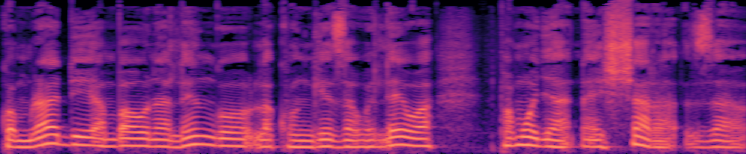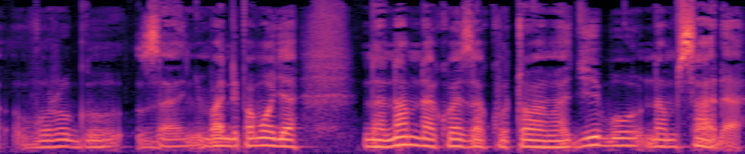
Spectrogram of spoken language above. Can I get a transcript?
kwa mradi ambao una lengo la kuongeza uelewa pamoja na ishara za vurugu za nyumbani pamoja na namna ya kuweza kutoa majibu na msaada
